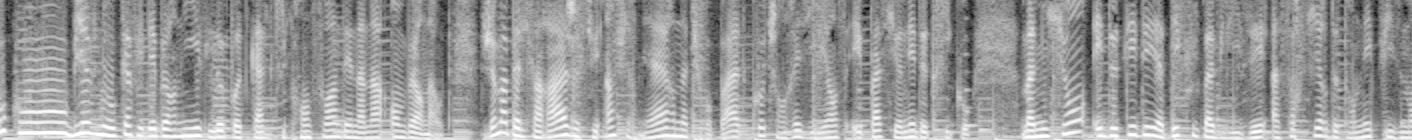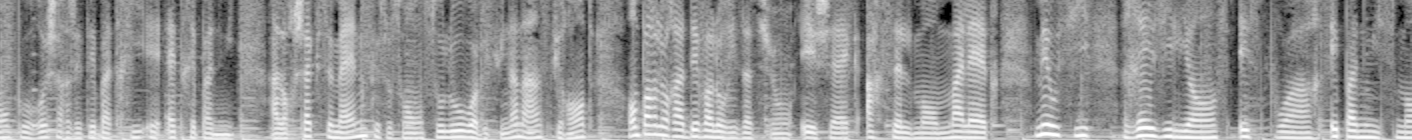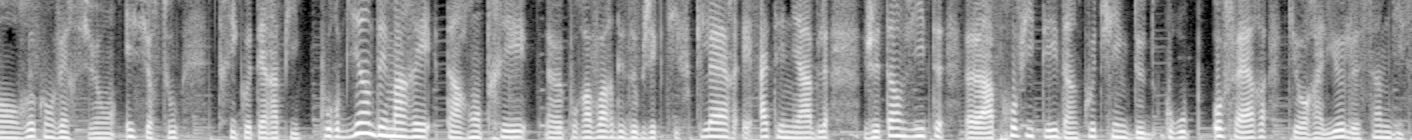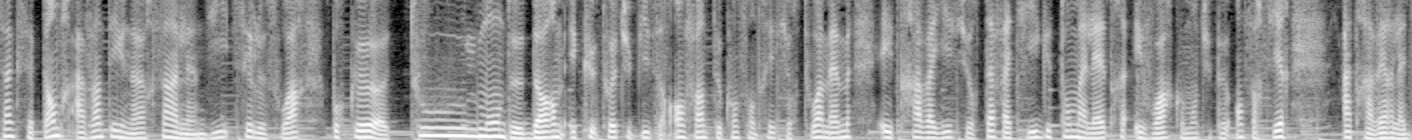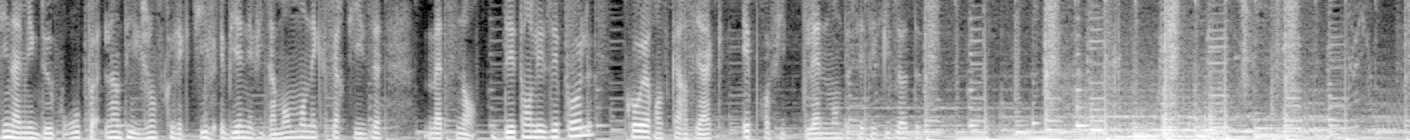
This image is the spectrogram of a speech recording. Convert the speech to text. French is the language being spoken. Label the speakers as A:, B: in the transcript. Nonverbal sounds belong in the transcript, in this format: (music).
A: Coucou, bienvenue au Café des Burnies, le podcast qui prend soin des nanas en burn-out. Je m'appelle Sarah, je suis infirmière, naturopathe, coach en résilience et passionnée de tricot. Ma mission est de t'aider à déculpabiliser, à sortir de ton épuisement pour recharger tes batteries et être épanoui. Alors chaque semaine, que ce soit en solo ou avec une nana inspirante, on parlera dévalorisation, échec, harcèlement, mal-être, mais aussi résilience, espoir, épanouissement, reconversion et surtout trichothérapie. Pour bien démarrer ta rentrée, euh, pour avoir des objectifs clairs et atteignables, je t'invite euh, à profiter d'un coaching de groupe offert qui aura lieu le samedi 5 septembre à 21h. C'est un lundi, c'est le soir, pour que euh, tout le monde dorme et que toi tu puisses enfin te concentrer sur toi-même et travailler sur ta fatigue, ton mal-être et voir comment tu peux en sortir à travers la dynamique de groupe, l'intelligence collective et bien évidemment mon expertise. Maintenant, détends les épaules, cohérence cardiaque et profite pleinement de cet épisode.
